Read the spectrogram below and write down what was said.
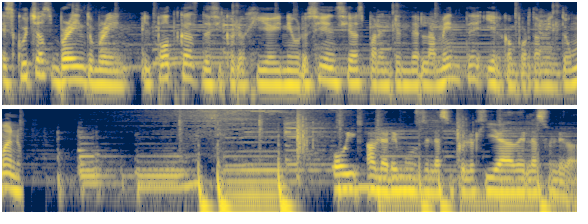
Escuchas Brain to Brain, el podcast de psicología y neurociencias para entender la mente y el comportamiento humano. Hoy hablaremos de la psicología de la soledad.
